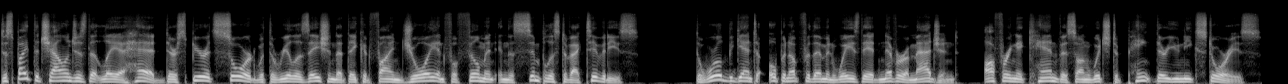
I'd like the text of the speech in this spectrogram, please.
Despite the challenges that lay ahead, their spirits soared with the realization that they could find joy and fulfillment in the simplest of activities. The world began to open up for them in ways they had never imagined, offering a canvas on which to paint their unique stories.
